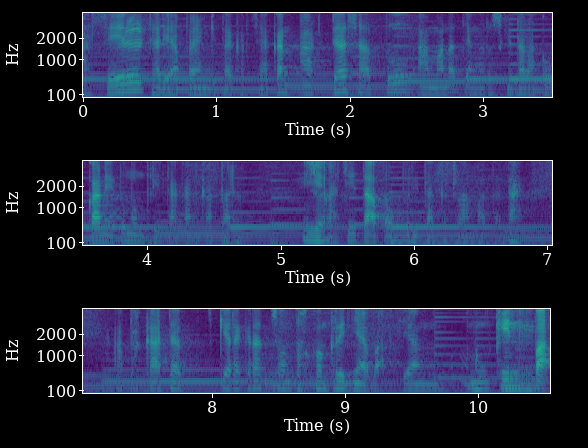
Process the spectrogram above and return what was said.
hasil dari apa yang kita kerjakan ada satu amanat yang harus kita lakukan yaitu memberitakan kabar Iya. sukacita atau berita keselamatan. Nah, apakah ada kira-kira contoh konkretnya Pak yang mungkin Oke. Pak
